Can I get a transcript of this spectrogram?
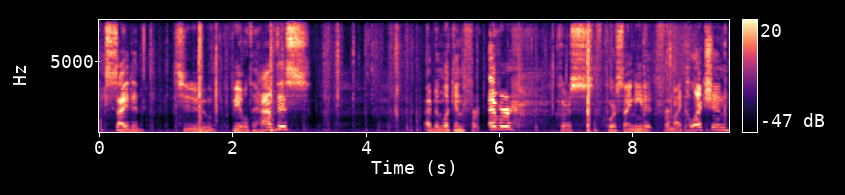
excited to be able to have this. I've been looking forever. Of course, of course I need it for my collection.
